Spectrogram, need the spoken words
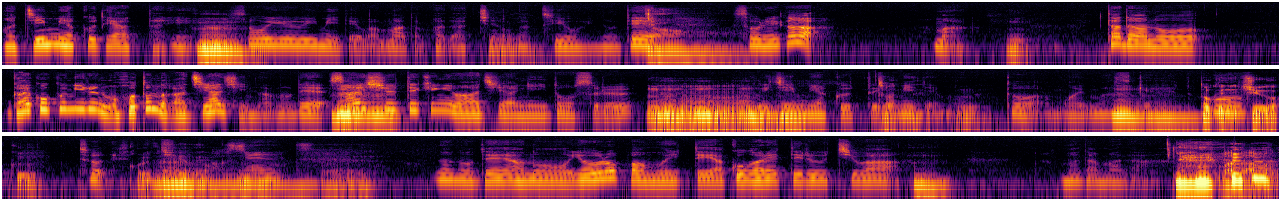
まあ、人脈であったり、うん。そういう意味ではまだまだあっちのが強いので、それがまあうん。ただあの外国にいるのもほとんどがアジア人なので、うん。最終的にはアジアに移動する、人脈という意味でも、とは思いますけれども、うん。特に中国、そうですね。中国ね。なのであのヨーロッパを向いて憧れてるうちはうん。まだまだ。まだまだ。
